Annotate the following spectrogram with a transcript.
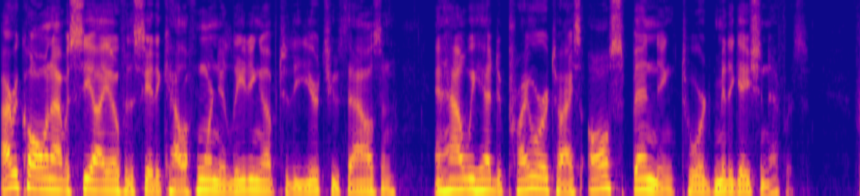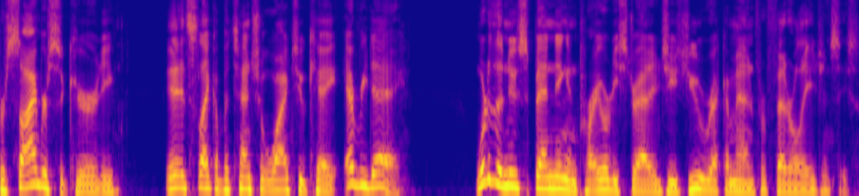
I recall when I was CIO for the state of California leading up to the year 2000 and how we had to prioritize all spending toward mitigation efforts. For cybersecurity, it's like a potential Y2K every day. What are the new spending and priority strategies you recommend for federal agencies?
